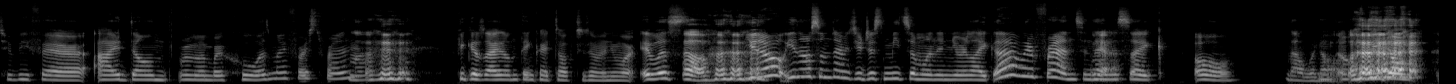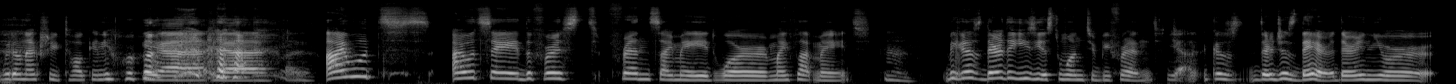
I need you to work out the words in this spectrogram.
to be fair i don't remember who was my first friend because I don't think I talk to them anymore. It was oh, you know, you know sometimes you just meet someone and you're like, "Ah, we're friends." And then Yeah. it's like, "Oh, No, we're not. no, we don't we don't actually talk anymore." yeah, yeah. I would I would say the first friends I made were my flatmates Mm. because they're the easiest one to befriend. Yeah. Because they're just there. They're in your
